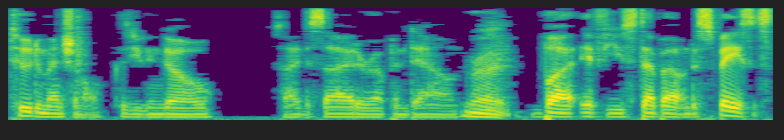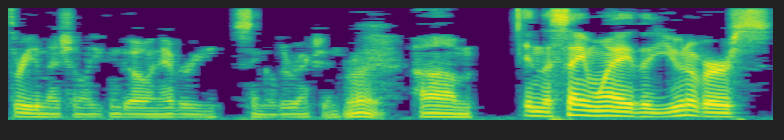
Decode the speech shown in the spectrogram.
two dimensional because you can go side to side or up and down. Right. But if you step out into space, it's three dimensional. You can go in every single direction. Right. Um, in the same way, the universe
